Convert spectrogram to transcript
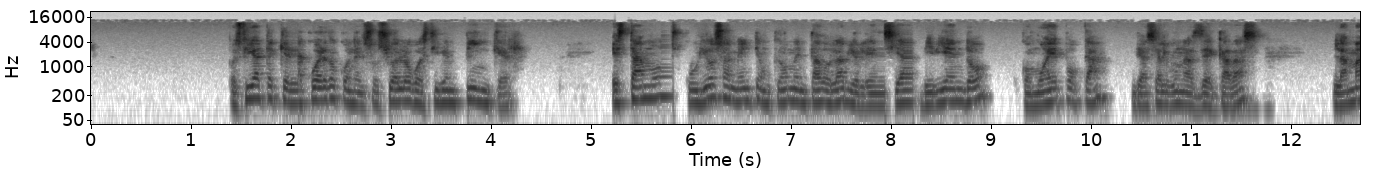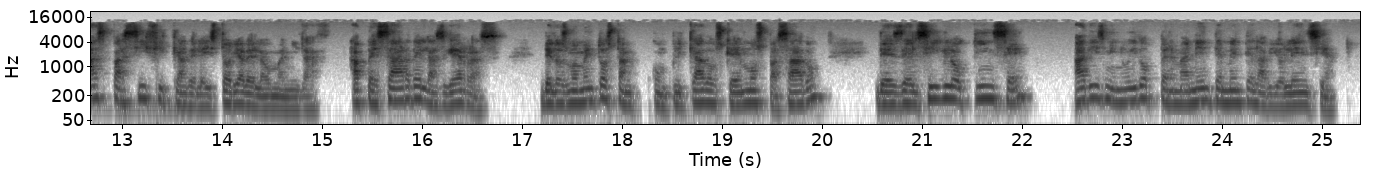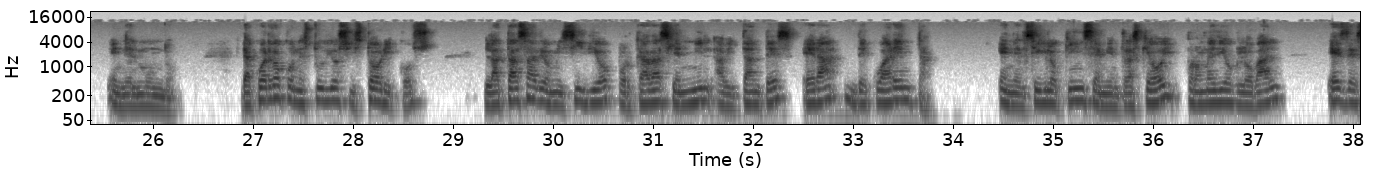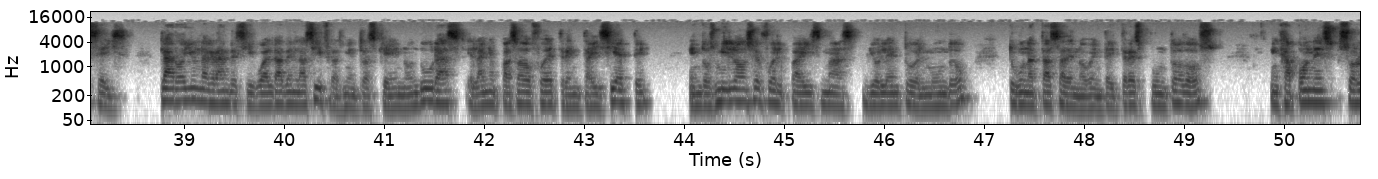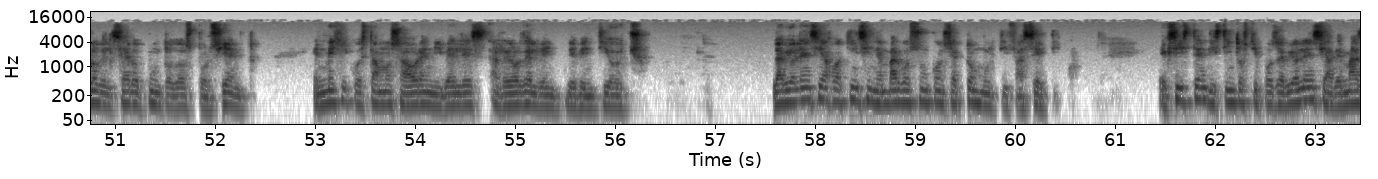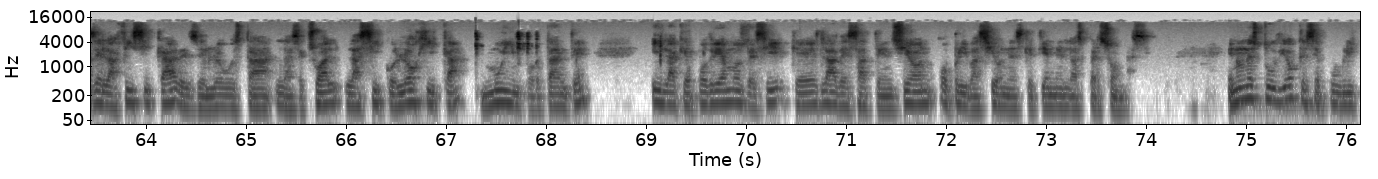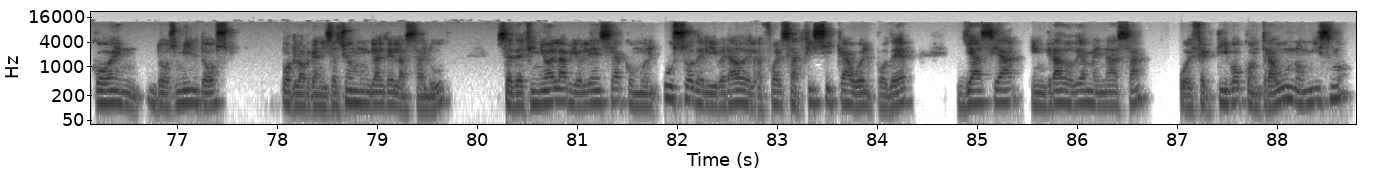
Pues fíjate que de acuerdo con el sociólogo Steven Pinker, estamos, curiosamente, aunque ha aumentado la violencia, viviendo como época de hace algunas décadas, la más pacífica de la historia de la humanidad, a pesar de las guerras, de los momentos tan complicados que hemos pasado, desde el siglo XV ha disminuido permanentemente la violencia en el mundo. De acuerdo con estudios históricos, la tasa de homicidio por cada 100.000 habitantes era de 40 en el siglo XV, mientras que hoy promedio global es de 6. Claro, hay una gran desigualdad en las cifras, mientras que en Honduras el año pasado fue de 37, en 2011 fue el país más violento del mundo, tuvo una tasa de 93.2, en Japón es solo del 0.2%. En México estamos ahora en niveles alrededor del de 28. La violencia, Joaquín, sin embargo, es un concepto multifacético. Existen distintos tipos de violencia, además de la física, desde luego está la sexual, la psicológica, muy importante, y la que podríamos decir que es la desatención o privaciones que tienen las personas. En un estudio que se publicó en 2002 por la Organización Mundial de la Salud, se definió a la violencia como el uso deliberado de la fuerza física o el poder, ya sea en grado de amenaza o efectivo contra uno mismo,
